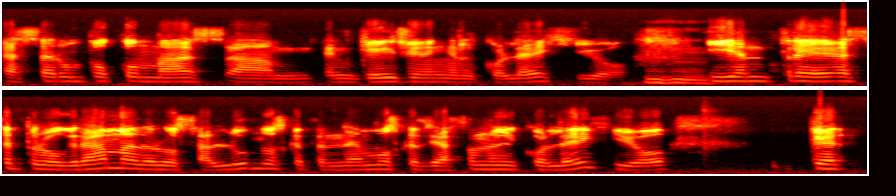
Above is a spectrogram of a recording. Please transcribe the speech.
hacer un poco más um, engaging en el colegio. Y entre ese programa de los alumnos que tenemos que ya están en el colegio, que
